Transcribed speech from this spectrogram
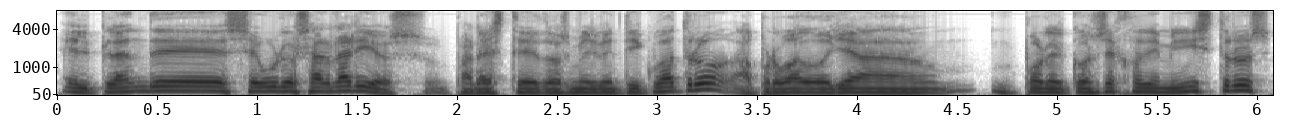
El plan de seguros agrarios para este 2024, aprobado ya por el Consejo de Ministros,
